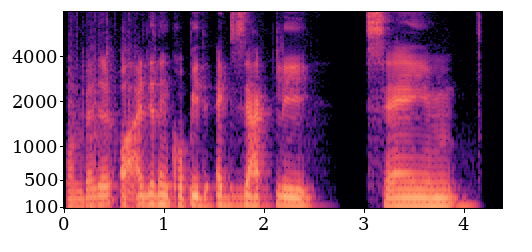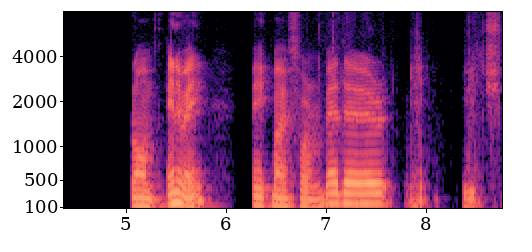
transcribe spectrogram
form better. Oh, I didn't copy the exactly same prompt. Anyway, make my form better. Make each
